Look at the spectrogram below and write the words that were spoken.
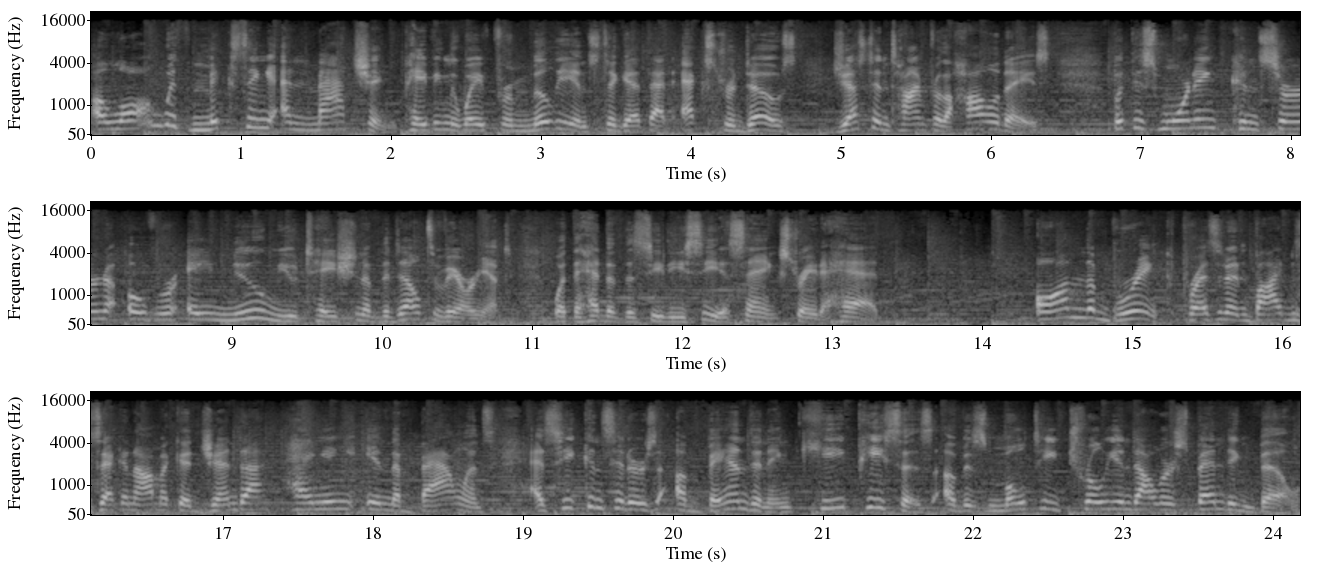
along with mixing and matching, paving the way for millions to get that extra dose just in time for the holidays. But this morning, concern over a new mutation of the Delta variant, what the head of the CDC is saying straight ahead on the brink. President Biden's economic agenda hanging in the balance as he considers abandoning key pieces of his multi trillion dollar spending bill.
